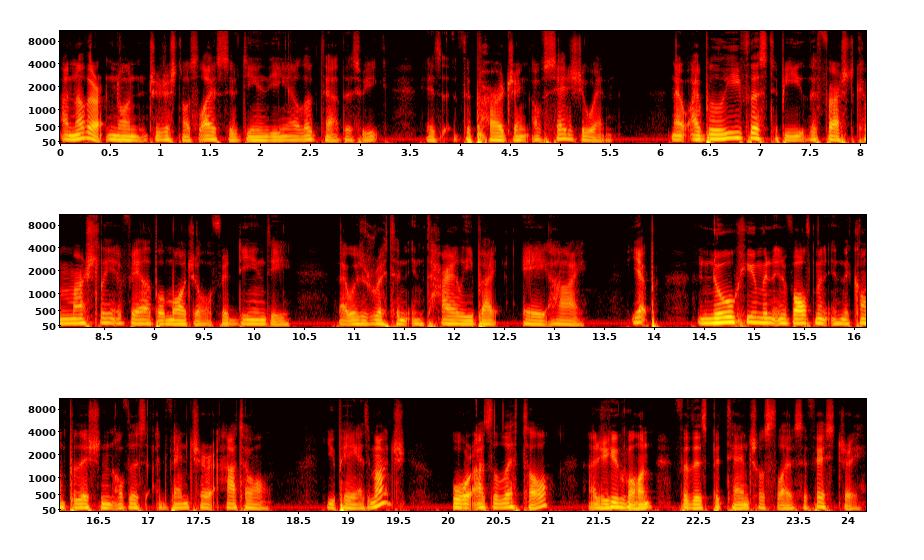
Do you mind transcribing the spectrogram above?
Another non-traditional slice of D&D I looked at this week is The Purging of Sejuin. Now, I believe this to be the first commercially available module for D&D that was written entirely by AI. Yep, no human involvement in the composition of this adventure at all. You pay as much or as little as you want for this potential slice of history.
